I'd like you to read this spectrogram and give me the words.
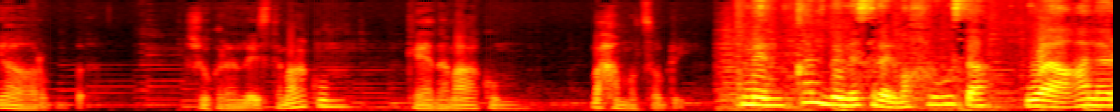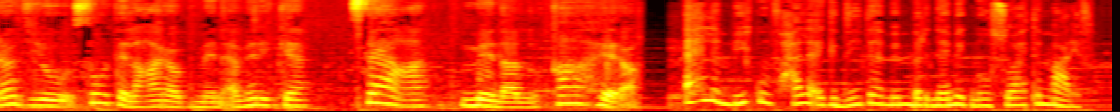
يا رب. شكرا لاستماعكم. كان معكم محمد صبري. من قلب مصر المحروسة وعلى راديو صوت العرب من أمريكا ساعة من القاهرة. أهلا بيكم في حلقة جديدة من برنامج موسوعة المعرفة.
